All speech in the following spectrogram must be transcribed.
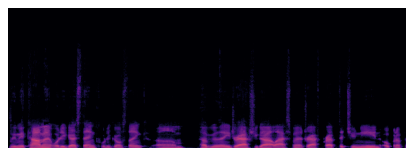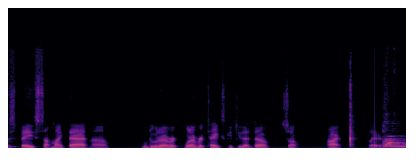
Leave me a comment. What do you guys think? What do you girls think? Um, help you with any drafts you got, last minute draft prep that you need, open up a space, something like that. Uh, we'll do whatever whatever it takes, get you that dough. So, all right, later.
